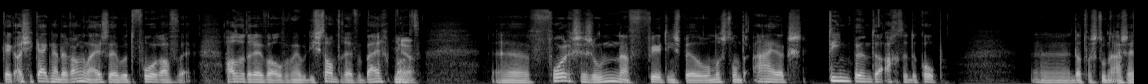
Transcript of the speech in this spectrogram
Kijk, als je kijkt naar de ranglijst, we hebben het vooraf... hadden we het er even over, we hebben die stand er even bijgepakt... Ja. Uh, vorig seizoen, na 14 speelronden, stond Ajax 10 punten achter de kop. Uh, dat was toen AZ.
